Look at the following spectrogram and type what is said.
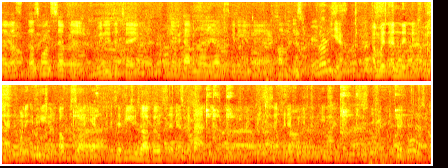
Yeah, that's that's one step that we need to take that we haven't really yet is getting into other distributions. Yeah, and when, and then if you, you know, if you, if you oh sorry yeah, if you use our build service for that, you can you know, get yourself in every distribution right away.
